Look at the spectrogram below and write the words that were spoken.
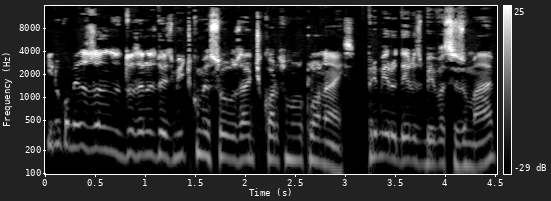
E no começo dos anos, dos anos 2000 a gente começou a usar anticorpos monoclonais. O primeiro deles, bevacizumab,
